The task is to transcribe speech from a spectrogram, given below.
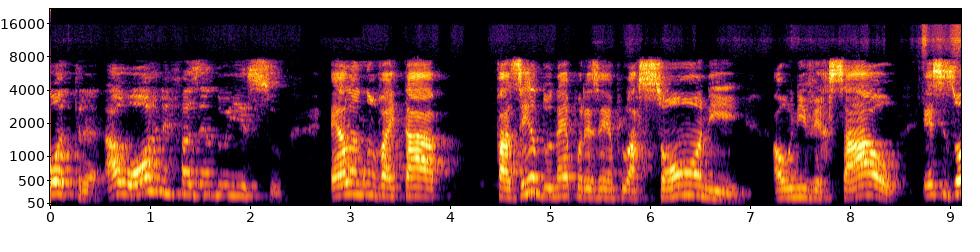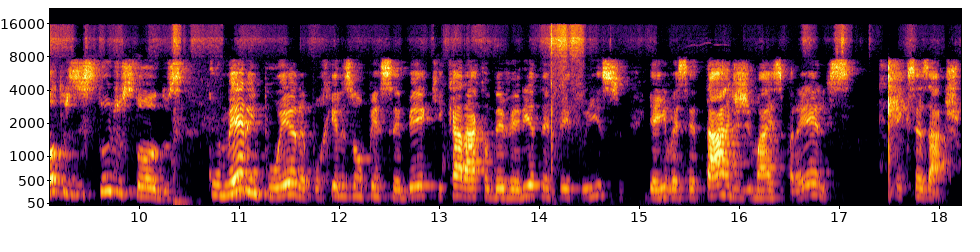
Outra, a Warner fazendo isso, ela não vai estar tá fazendo, né, por exemplo, a Sony, a Universal, esses outros estúdios todos comerem poeira porque eles vão perceber que, caraca, eu deveria ter feito isso e aí vai ser tarde demais para eles? O que, que vocês acham?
